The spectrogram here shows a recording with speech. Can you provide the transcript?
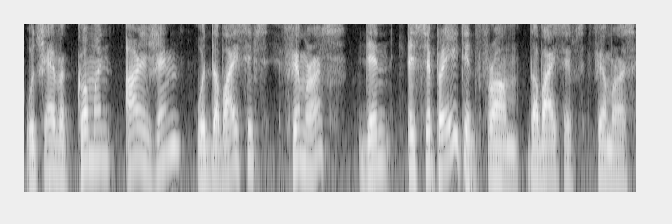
which have a common origin with the biceps femoris, then is separated from the biceps femoris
